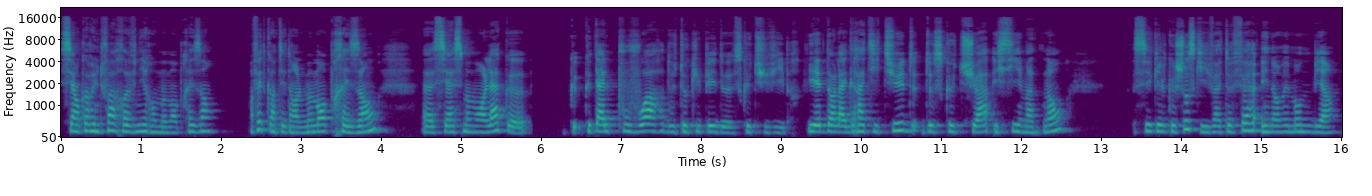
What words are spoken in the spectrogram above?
c'est encore une fois revenir au moment présent. En fait, quand tu es dans le moment présent, c'est à ce moment-là que que, que tu as le pouvoir de t'occuper de ce que tu vibres et être dans la gratitude de ce que tu as ici et maintenant c'est quelque chose qui va te faire énormément de bien.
